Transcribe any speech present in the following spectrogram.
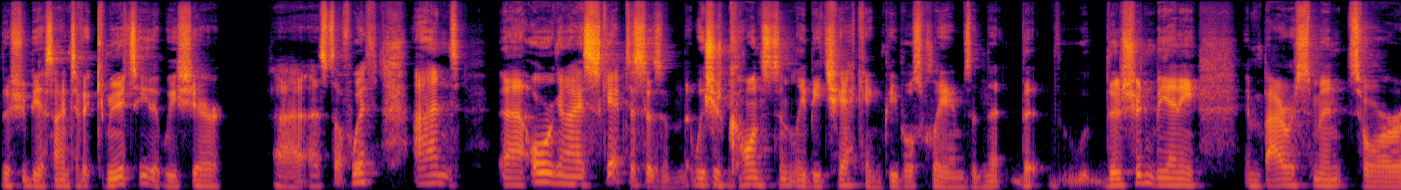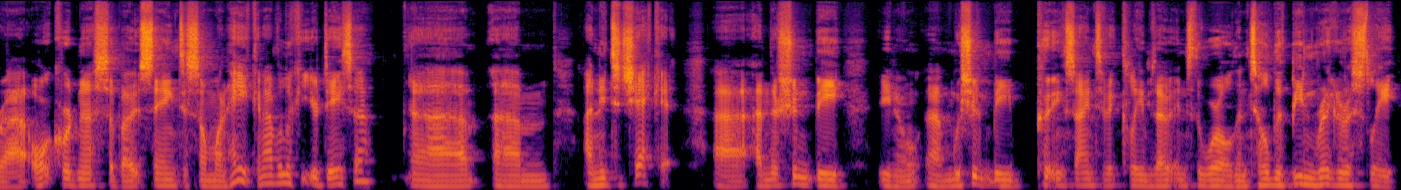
there should be a scientific community that we share uh, stuff with, and uh, organized skepticism that we should constantly be checking people's claims and that, that there shouldn't be any embarrassment or uh, awkwardness about saying to someone, "Hey, can I have a look at your data? Uh, um, I need to check it." Uh, and there shouldn't be, you know, um, we shouldn't be putting scientific claims out into the world until they've been rigorously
